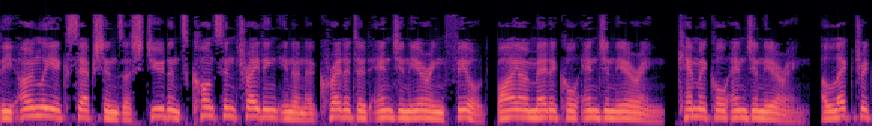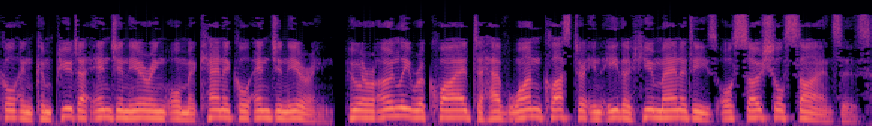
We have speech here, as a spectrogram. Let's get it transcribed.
The only exceptions are students concentrating in an accredited engineering field biomedical engineering, chemical engineering, electrical and computer engineering or mechanical engineering, who are only required to have one cluster in either humanities or social sciences.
